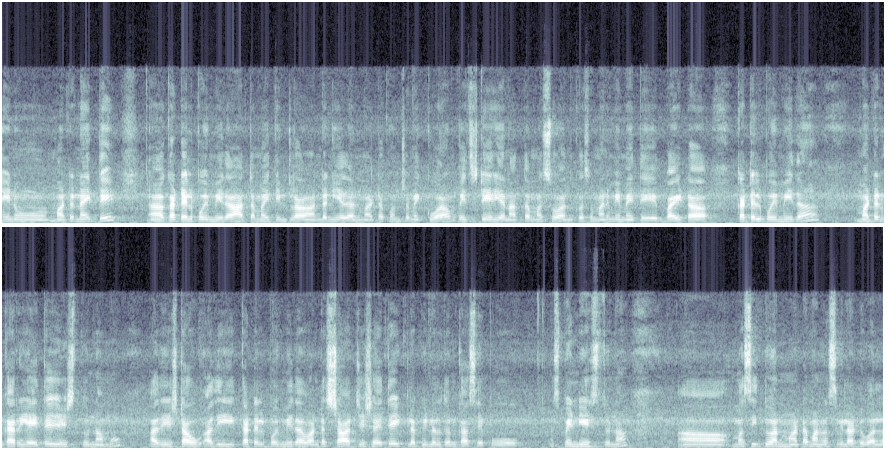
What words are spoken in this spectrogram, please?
నేను మటన్ అయితే కట్టెల పొయ్యి మీద అత్తమ్మ అయితే ఇంట్లో అనమాట కొంచెం ఎక్కువ వెజిటేరియన్ అత్తమ్మ. సో అందుకోసమని మేమైతే బయట కట్టెల పొయ్యి మీద మటన్ కర్రీ అయితే చేస్తున్నాము. అది స్టవ్ అది కట్టెల పొయ్యి మీద వంట స్టార్ట్ చేసి అయితే ఇట్లా పిల్లలతో కాసేపు స్పెండ్ చేస్తున్నా. మా సిద్ధు అనమాట మనస్వి లడ్డు వాళ్ళ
